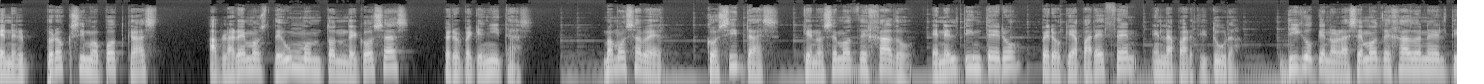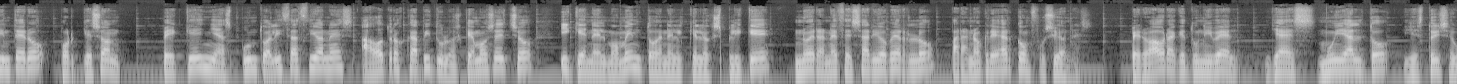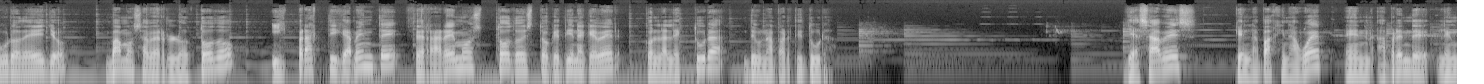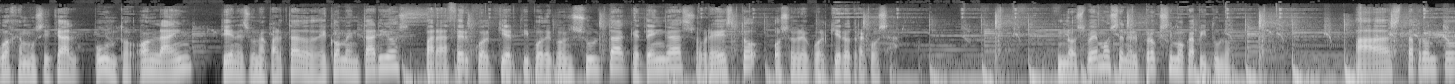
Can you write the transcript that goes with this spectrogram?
En el próximo podcast hablaremos de un montón de cosas, pero pequeñitas. Vamos a ver cositas que nos hemos dejado en el tintero, pero que aparecen en la partitura. Digo que nos las hemos dejado en el tintero porque son pequeñas puntualizaciones a otros capítulos que hemos hecho y que en el momento en el que lo expliqué no era necesario verlo para no crear confusiones. Pero ahora que tu nivel ya es muy alto, y estoy seguro de ello, vamos a verlo todo y prácticamente cerraremos todo esto que tiene que ver con la lectura de una partitura. Ya sabes que en la página web, en aprendelenguajemusical.online, tienes un apartado de comentarios para hacer cualquier tipo de consulta que tengas sobre esto o sobre cualquier otra cosa. Nos vemos en el próximo capítulo. Hasta pronto.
